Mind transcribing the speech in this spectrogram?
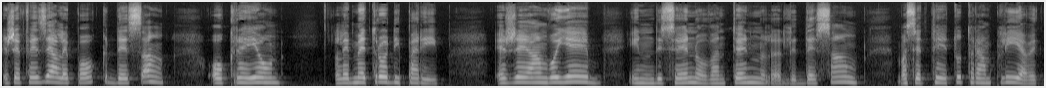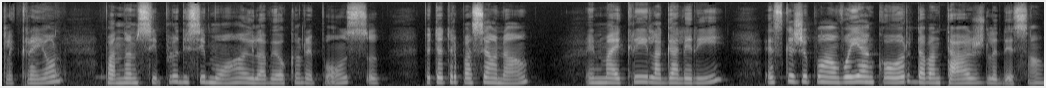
Je faisais à l'époque dessin au crayon le métro de Paris. Et j'ai envoyé une dizaine ou vingtaine de dessins, mais c'était tout rempli avec les crayons. Pendant plus de six mois, il n'avait aucune réponse. Peut-être passé un an. Il m'a écrit la galerie. Est-ce que je peux envoyer encore davantage le dessin?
